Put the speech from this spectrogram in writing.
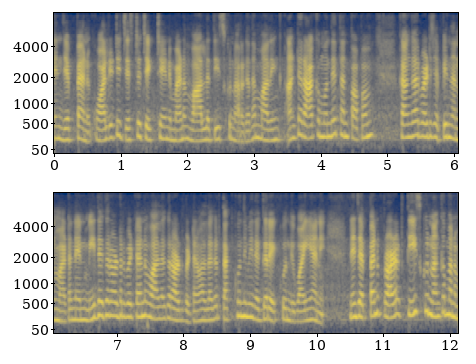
నేను చెప్పాను. క్వాలిటీ జస్ట్ చెక్ చేయండి మేడం వాళ్ళు తీసుకున్నారు కదా మాది అంటే రాకముందే తన పాపం కంగారు పడి చెప్పింది అనమాట నేను మీ దగ్గర ఆర్డర్ పెట్టాను వాళ్ళ దగ్గర ఆర్డర్ పెట్టాను. వాళ్ళ దగ్గర తక్కువ ఉంది మీ దగ్గర ఎక్కువ ఉంది వై అని. నేను చెప్పాను ప్రోడక్ట్ తీసుకున్నాక మనం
